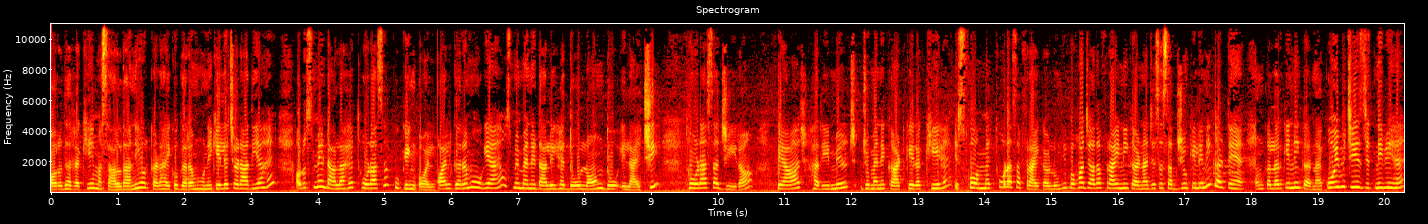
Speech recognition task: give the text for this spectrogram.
और उधर रखी है मसालदानी और कढ़ाई को गर्म होने के लिए चढ़ा दिया है और उसमें डाला है थोड़ा सा कुकिंग ऑयल ऑयल गर्म हो गया है, उसमें मैंने डाली है दो लौंग, दो इलायची, थोड़ा सा जीरा, प्याज, हरी मिर्च, जो मैंने काट के रखी है। इसको अब मैं थोड़ा सा फ्राई कर लूँगी। बहुत ज़्यादा फ्राई नहीं करना, जैसे सब्जियों के लिए नहीं करते हैं। ब्राउन कलर की नहीं करना है। कोई भी चीज़ जितनी भी है,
